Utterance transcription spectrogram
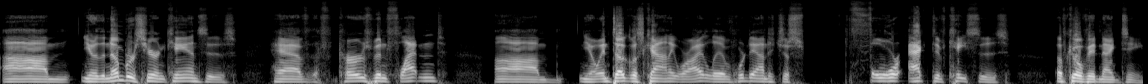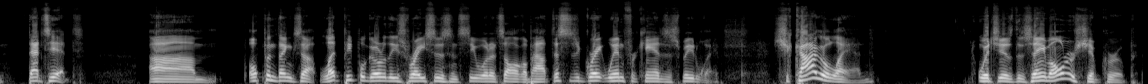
Um, you know, the numbers here in Kansas have the curve's been flattened. Um, you know, in Douglas County, where I live, we're down to just four active cases of COVID 19. That's it. Um, open things up. Let people go to these races and see what it's all about. This is a great win for Kansas Speedway. Chicagoland, which is the same ownership group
